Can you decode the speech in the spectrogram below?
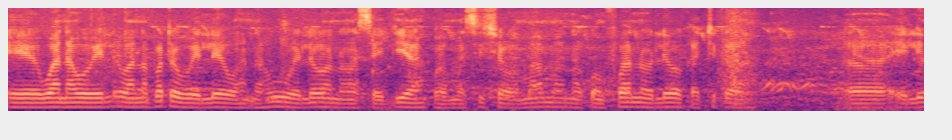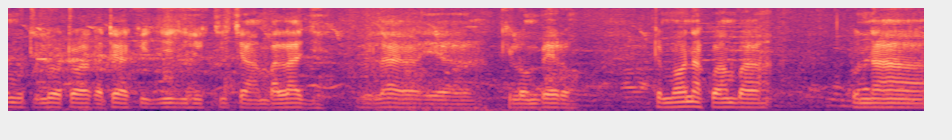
e, wanawele, wanapata uelewa na huu uelewa unawasaidia kuhamasisha wamama. Na kwa mfano leo katika uh, elimu tuliotoa katika kijiji hiki cha Ambalaji wilaya ya Kilombero tumeona kwamba kuna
